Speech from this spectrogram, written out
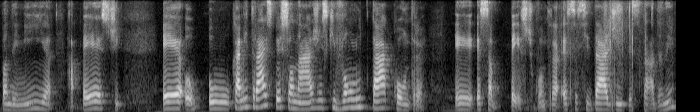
pandemia, a peste, é, o, o traz personagens que vão lutar contra é, essa peste, contra essa cidade infestada, né?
